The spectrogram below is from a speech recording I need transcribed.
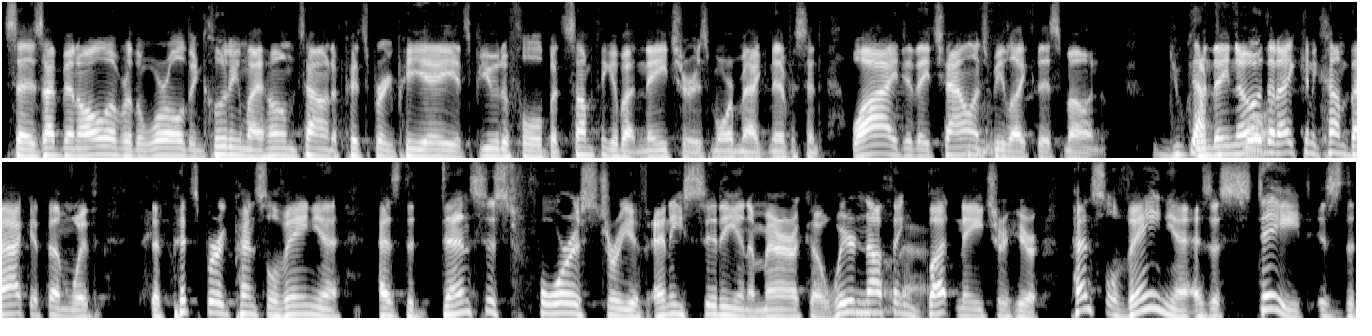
says, I've been all over the world, including my hometown of Pittsburgh, PA. It's beautiful, but something about nature is more magnificent. Why do they challenge me like this, Moan? You got When the they know that I can come back at them with that Pittsburgh, Pennsylvania has the densest forestry of any city in America. We're nothing but nature here. Pennsylvania, as a state, is the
